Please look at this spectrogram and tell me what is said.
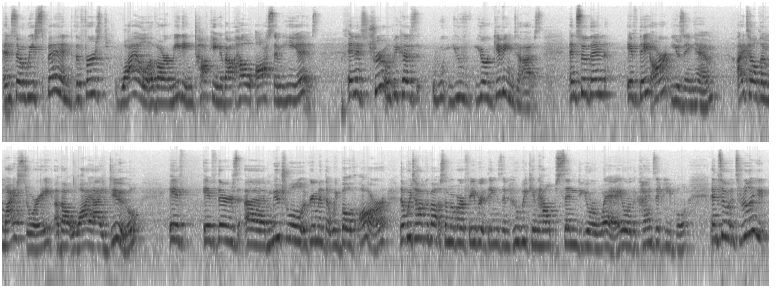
And so we spend the first while of our meeting talking about how awesome he is. And it's true because you you're giving to us. And so then if they aren't using him, I tell them my story about why I do. If if there's a mutual agreement that we both are, then we talk about some of our favorite things and who we can help send your way or the kinds of people. And so it's really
